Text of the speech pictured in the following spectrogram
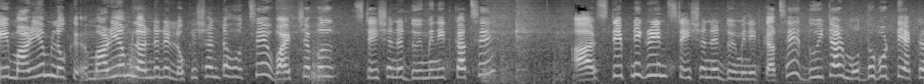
এই মারিয়াম মারিয়াম লন্ডনের লোকেশনটা হচ্ছে হোয়াইট চ্যাপেল স্টেশনের দুই মিনিট কাছে আর স্টেপনি গ্রিন স্টেশনের দুই মিনিট কাছে। দুইটার মধ্যবর্তী একটা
